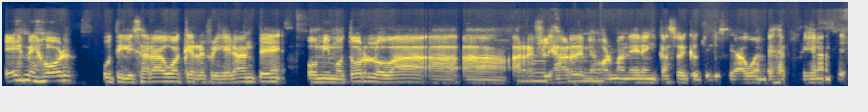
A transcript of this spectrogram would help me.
Es mejor utilizar agua que refrigerante o mi motor lo va a, reflejar de mejor manera en caso de que utilice agua en vez de refrigerante.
